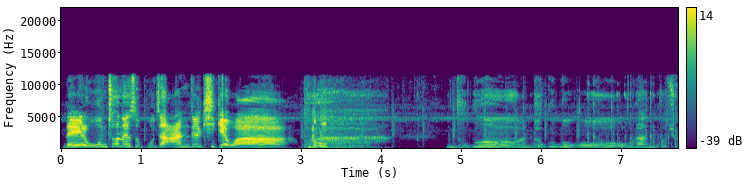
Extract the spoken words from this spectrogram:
내일 온천에서 보자 안 들키게 와. 와. 누구 누구 보고 오라는 거죠?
